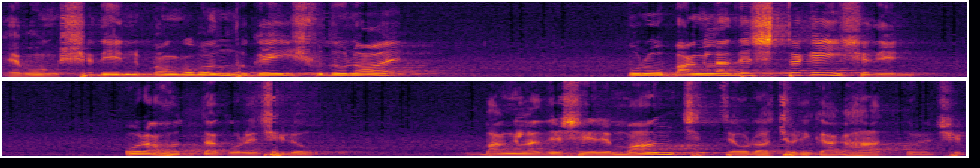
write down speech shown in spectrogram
এবং সেদিন বঙ্গবন্ধুকেই শুধু নয়, পুরো বাংলাদেশটাকেই সেদিন ওরা হত্যা করেছিল। বাংলাদেশের মানচিত্রে ওরা ছুরিকাঘাত করেছিল।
